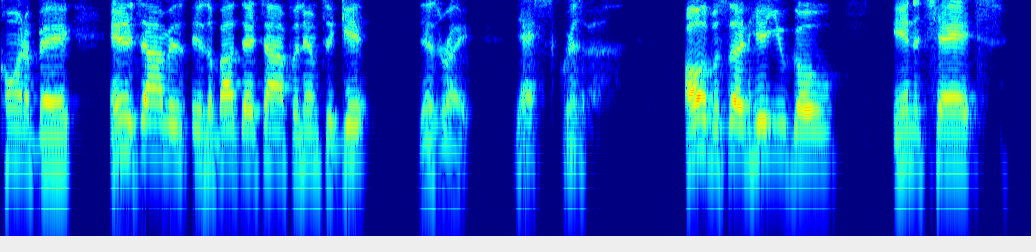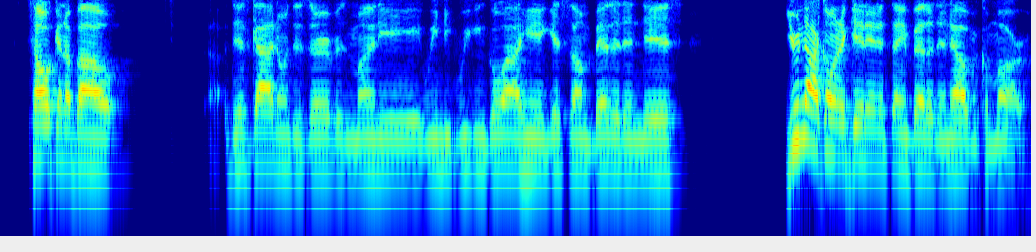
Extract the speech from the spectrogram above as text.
cornerback, anytime is, is about that time for them to get, that's right, that's Skrilla. All of a sudden, here you go in the chats talking about uh, this guy don't deserve his money. We need, we can go out here and get something better than this you're not going to get anything better than Alvin Kamara.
